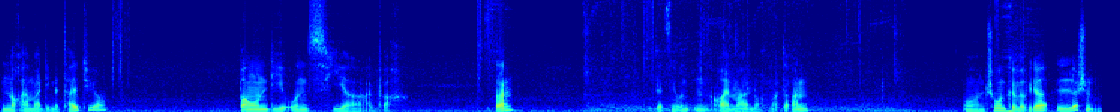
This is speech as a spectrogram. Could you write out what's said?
noch einmal die Metalltür, bauen die uns hier einfach dran, setzen hier unten einmal noch mal dran und schon können wir wieder löschen.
